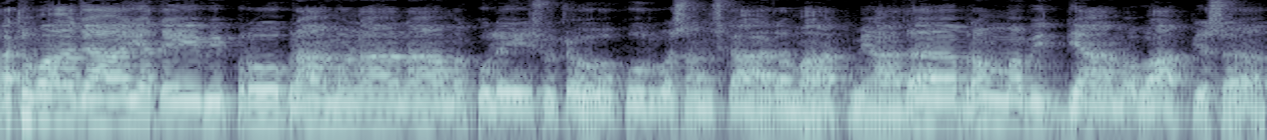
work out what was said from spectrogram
अथवा जायते विप्रो ब्राह्मणानां कुले शुचो पूर्वसंस्कारमाहात्म्याद ब्रह्मविद्यामवाप्य स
